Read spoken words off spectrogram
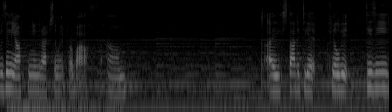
was in the afternoon that I actually went for a bath. Um, I started to get feel a bit dizzy,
